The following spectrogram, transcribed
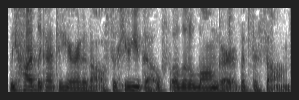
we hardly got to hear it at all. So here you go, a little longer with the song.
